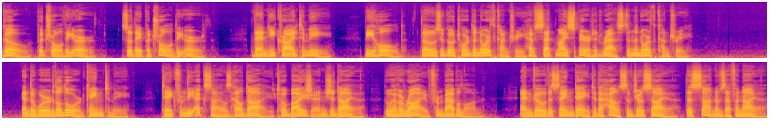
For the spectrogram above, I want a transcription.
Go, patrol the earth. So they patrolled the earth. Then he cried to me, Behold, those who go toward the north country have set my spirit at rest in the north country. And the word of the Lord came to me Take from the exiles Heldai, Tobijah, and Jedaiah, who have arrived from Babylon, and go the same day to the house of Josiah, the son of Zephaniah.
